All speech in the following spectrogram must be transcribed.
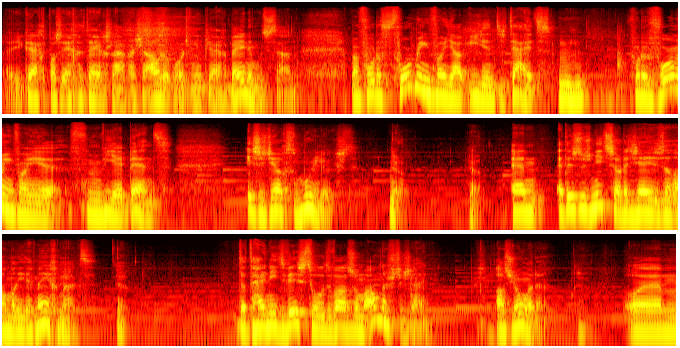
eh, Je krijgt pas echt een tegenslagen als je ouder wordt en je op je eigen benen moet staan. Maar voor de vorming van jouw identiteit, Mhm. voor de vorming van, je, van wie jij bent, is het jeugd het moeilijkst. En het is dus niet zo dat Jezus dat allemaal niet heeft meegemaakt. Ja. Dat hij niet wist hoe het was om anders te zijn als jongere. Ehm,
